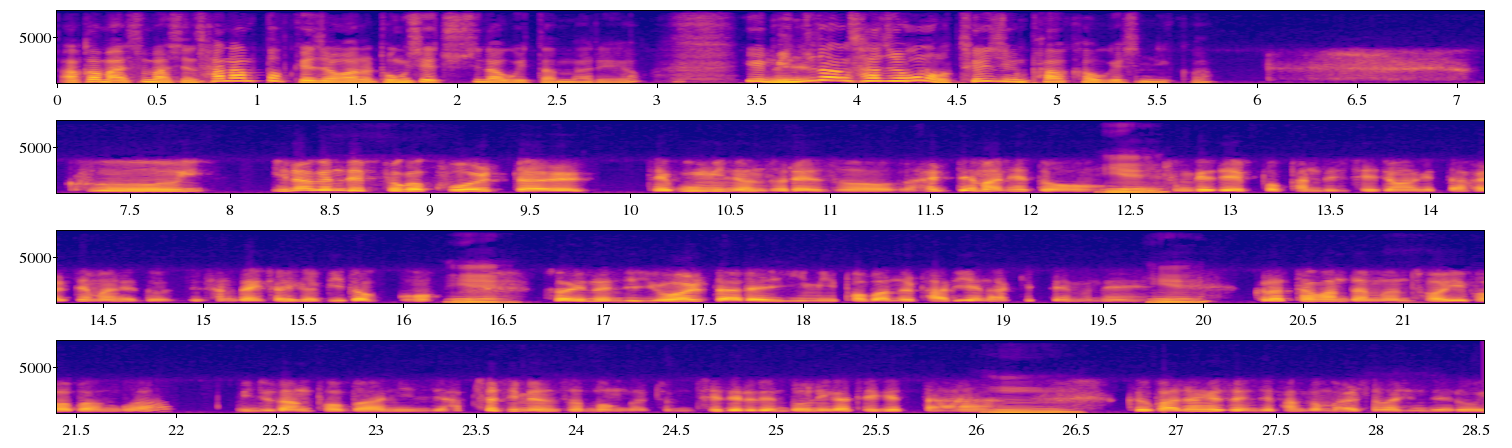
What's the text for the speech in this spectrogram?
아까 말씀하신 산안법 개정안을 동시에 추진하고 있단 말이에요. 이 네. 민주당 사정은 어떻게 지금 파악하고 계십니까? 그 이낙연 대표가 9월달 대국민 연설에서 할 때만 해도 예. 이 중대재해법 반드시 제정하겠다 할 때만 해도 상당히 저희가 믿었고 예, 저희는 이제 6월달에 이미 법안을 발의해 놨기 때문에 예, 그렇다고 한다면 저희 법안과 민주당 법안이 이제 합쳐지면서 뭔가 좀 제대로 된 논의가 되겠다. 음, 그 과정에서 이제 방금 말씀하신 대로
